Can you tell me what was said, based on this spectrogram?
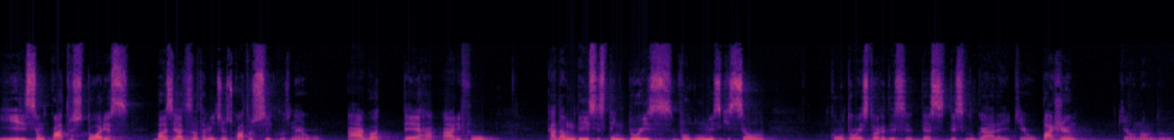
E eles são quatro histórias baseadas exatamente nos quatro ciclos, né? O água, terra, ar e fogo. Cada um desses tem dois volumes que são contam a história desse, desse, desse lugar aí, que é o Pajan, que é o nome do,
